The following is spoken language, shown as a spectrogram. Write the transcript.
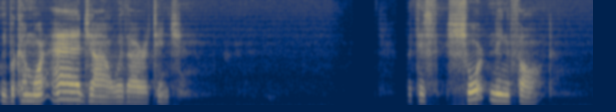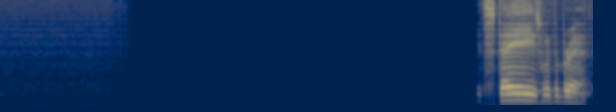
We become more agile with our attention. But this shortening thought, it stays with the breath.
